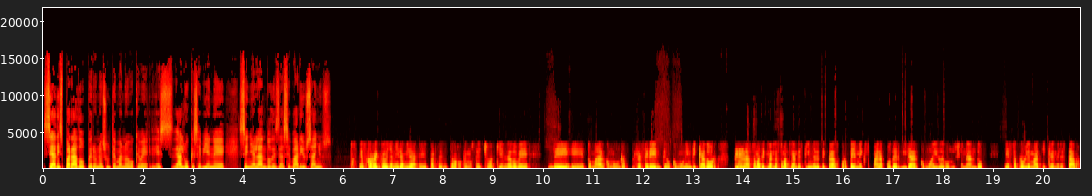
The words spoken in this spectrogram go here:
se ha disparado, pero no es un tema nuevo que es algo que se viene señalando desde hace varios años. Es correcto, Yanira. Mira, eh, parte del trabajo que hemos hecho aquí en Lado B de eh, tomar como un referente o como un indicador las tomas, de, las tomas clandestinas detectadas por Pemex para poder mirar cómo ha ido evolucionando esta problemática en el Estado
